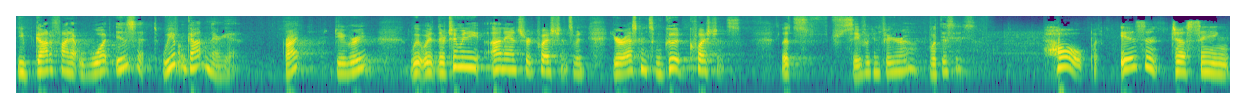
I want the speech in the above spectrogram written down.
You've got to find out what is it. We haven't gotten there yet, right? Do you agree? We, we, there are too many unanswered questions. I mean, you're asking some good questions. Let's see if we can figure out what this is. Hope isn't just seeing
